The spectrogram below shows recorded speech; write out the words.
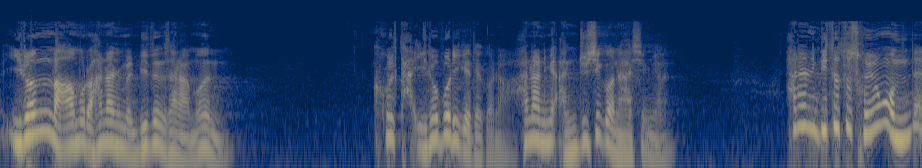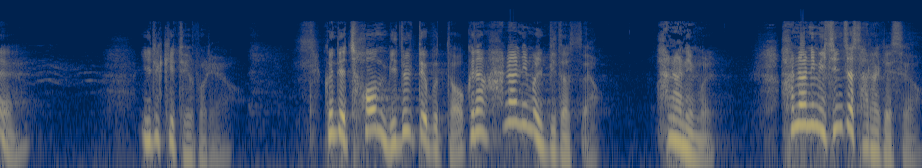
이런 마음으로 하나님을 믿은 사람은 그걸 다 잃어버리게 되거나 하나님이 안 주시거나 하시면 하나님 믿어도 소용없는데 이렇게 돼버려요. 근데 처음 믿을 때부터 그냥 하나님을 믿었어요. 하나님을. 하나님이 진짜 살아계세요.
